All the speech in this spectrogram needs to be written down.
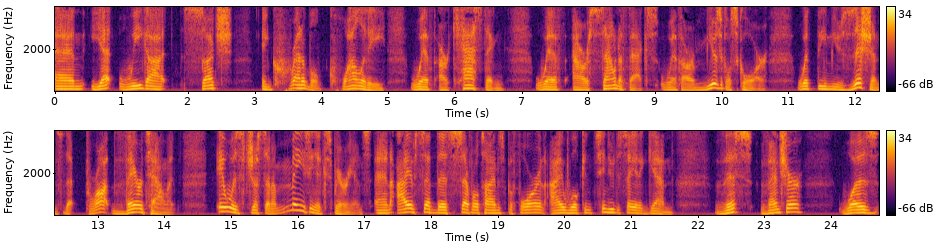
and yet we got such incredible quality with our casting, with our sound effects, with our musical score, with the musicians that brought their talent it was just an amazing experience. And I have said this several times before, and I will continue to say it again. This venture was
